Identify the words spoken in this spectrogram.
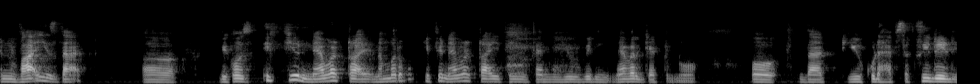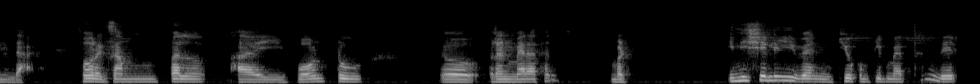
And why is that? Uh, because if you never try, number one, if you never try things, then you will never get to know oh, that you could have succeeded in that. For example, I want to uh, run marathon, but initially when you complete marathon, there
